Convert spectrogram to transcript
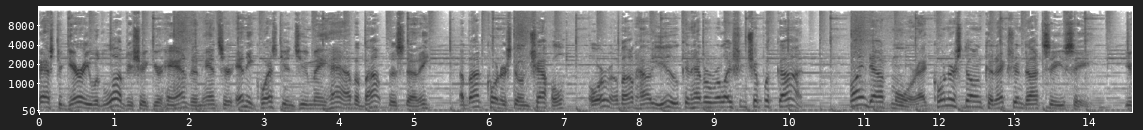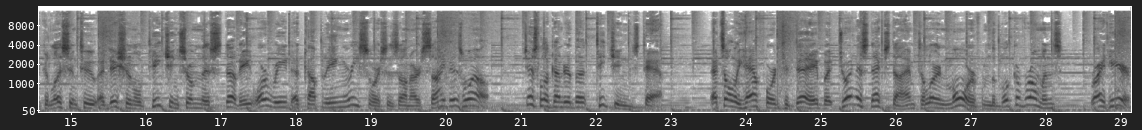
Pastor Gary would love to shake your hand and answer any questions you may have about the study, about Cornerstone Chapel, or about how you can have a relationship with God. Find out more at cornerstoneconnection.cc. You can listen to additional teachings from this study or read accompanying resources on our site as well. Just look under the Teachings tab. That's all we have for today, but join us next time to learn more from the book of Romans right here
